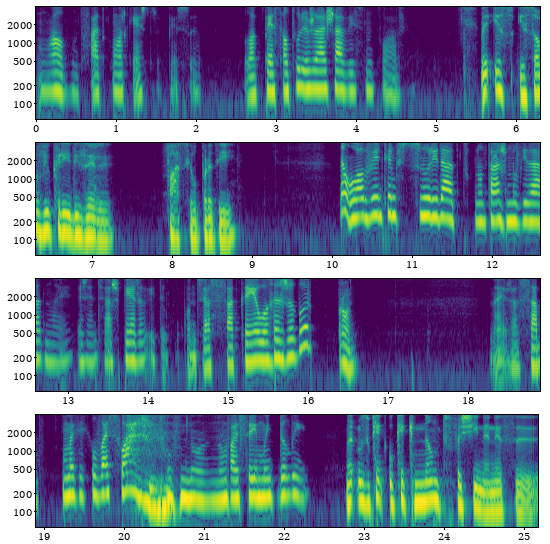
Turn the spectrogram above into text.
um álbum de fado com orquestra, penso eu. Logo para essa altura eu já achava isso muito óbvio. Mas Esse, esse óbvio queria dizer fácil para ti. Não, óbvio em termos de sonoridade, porque não traz novidade, não é? A gente já espera, então, quando já se sabe quem é o arranjador, pronto. Não é? Já se sabe como é que aquilo vai soar, não, não vai sair muito dali. Mas, mas o, que é, o que é que não te fascina nesse,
